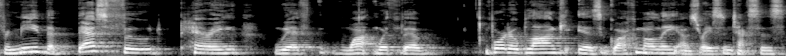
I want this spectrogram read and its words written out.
For me, the best food pairing with with the Bordeaux Blanc is guacamole. I was raised in Texas.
